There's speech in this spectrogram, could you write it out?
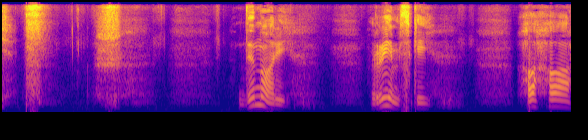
Ш- Динарій. Римський. Ха-ха.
